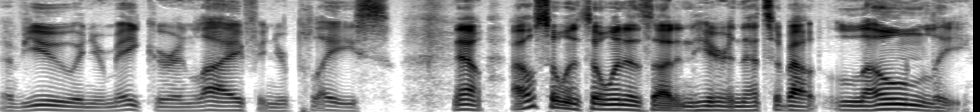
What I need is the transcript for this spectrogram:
of you and your maker and life and your place. Now, I also want to throw one other thought in here, and that's about lonely.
